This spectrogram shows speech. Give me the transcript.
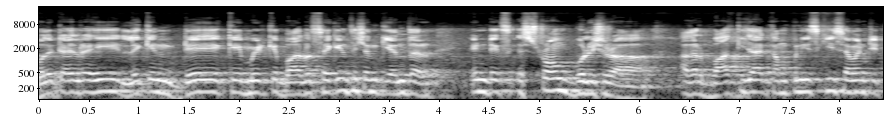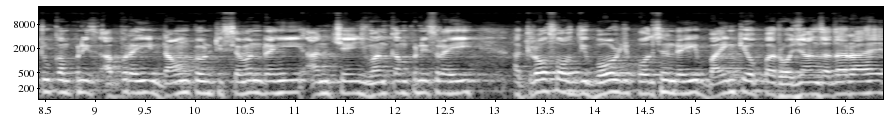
वॉलेटाइल रही, लेकिन डे के मिड के बाद सेकेंड सेशन के अंदर इंडेक्स स्ट्रॉन्ग बुलिश रहा। अगर बात की जाए कंपनीज़ की 72 कंपनीज़ अप रही डाउन 27 रही अनचेंज वन कंपनीज़ रही। अक्रॉस ऑफ़ द बोर्ड जो पोजीशन रही बाइंग के ऊपर रोजान ज़्यादा रहा है।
